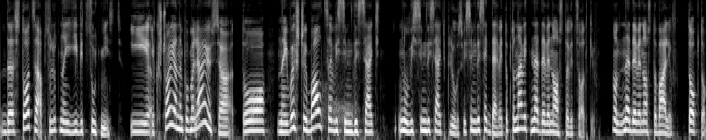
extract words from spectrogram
де 100 – це абсолютна її відсутність. І якщо я не помиляюся, то найвищий бал це 80, ну 80 плюс, 89, тобто навіть не 90%, ну не 90 балів. Тобто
